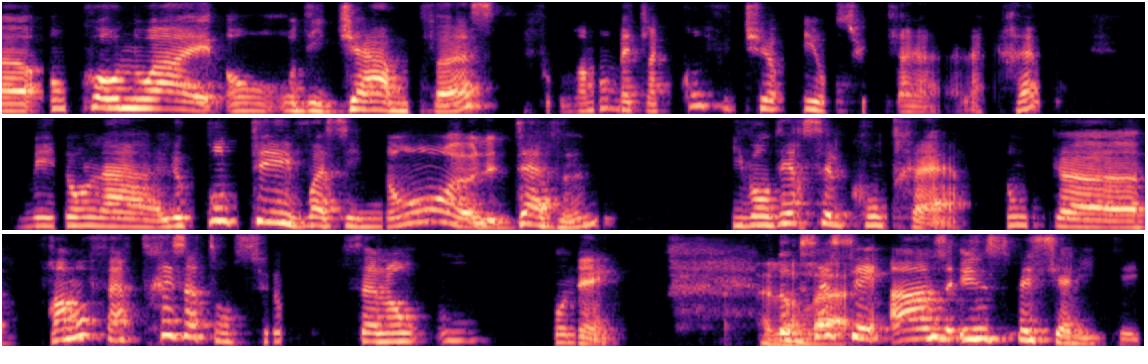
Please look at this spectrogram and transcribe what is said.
Euh, en Cornouailles, on, dit jam first. Il faut vraiment mettre la confiture et ensuite la, crème. Mais dans la, le comté voisinant, le Devon, ils vont dire c'est le contraire. Donc, vraiment faire très attention selon où on est. Donc ça, c'est une spécialité.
